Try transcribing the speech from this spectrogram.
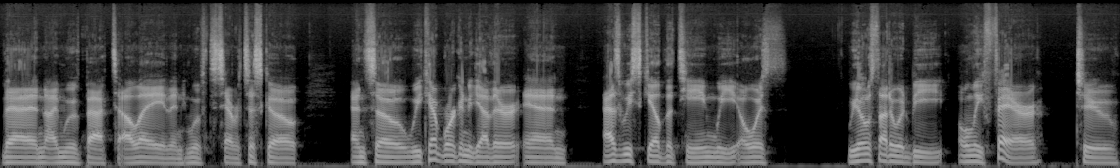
Then I moved back to LA, then he moved to San Francisco. And so we kept working together. And as we scaled the team, we always we always thought it would be only fair to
